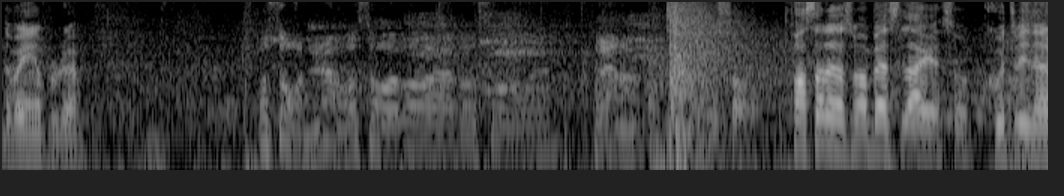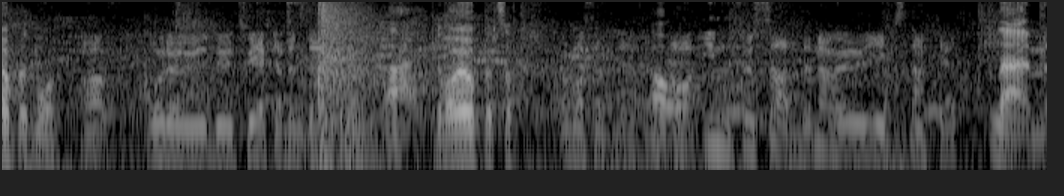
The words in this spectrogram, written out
det var inga problem. Vad sa ni då? Vad sa, vad, vad sa eh, tränaren? Vi sa, passa den som har bäst läge så skjuter vi ner upp ett mål. Ja, och du, du tvekade inte en stund? Nej, det var ju öppet så. Jag bara satte dit. Ja. Ja. inför sadden hur gick snacket? Nej, men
